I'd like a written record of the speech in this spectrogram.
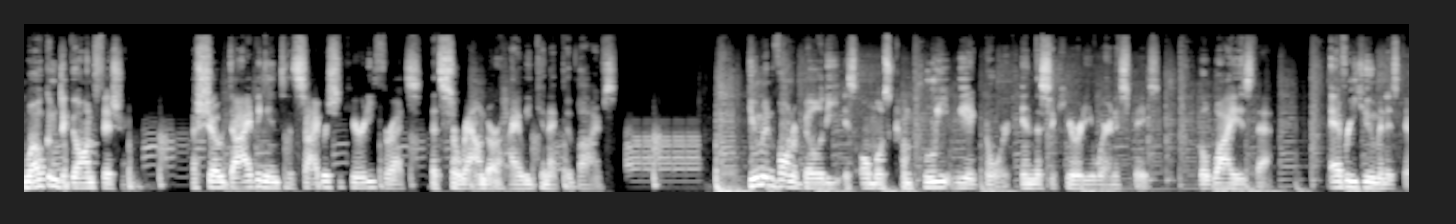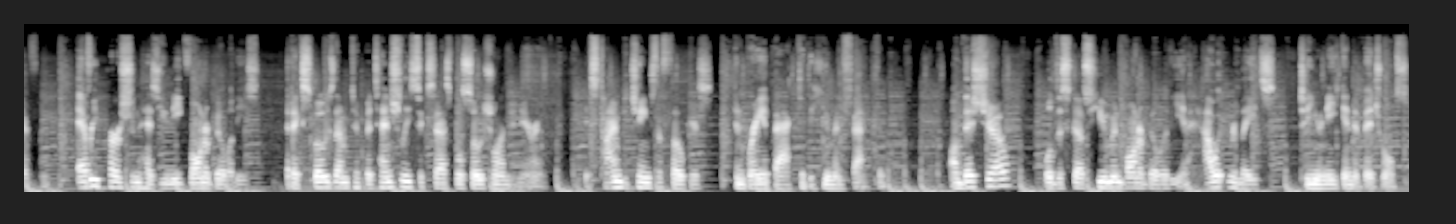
Welcome to Gone Fishing, a show diving into the cybersecurity threats that surround our highly connected lives. Human vulnerability is almost completely ignored in the security awareness space. But why is that? Every human is different. Every person has unique vulnerabilities that expose them to potentially successful social engineering. It's time to change the focus and bring it back to the human factor. On this show, we'll discuss human vulnerability and how it relates to unique individuals.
